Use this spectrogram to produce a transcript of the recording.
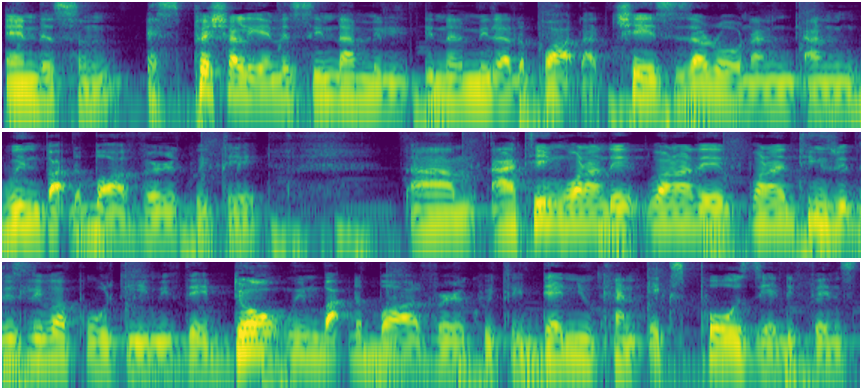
Henderson, especially in the in the middle of the park that chases around and, and wins back the ball very quickly. Um, I think one of the one of the one of the things with this Liverpool team, if they don't win back the ball very quickly, then you can expose their defense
